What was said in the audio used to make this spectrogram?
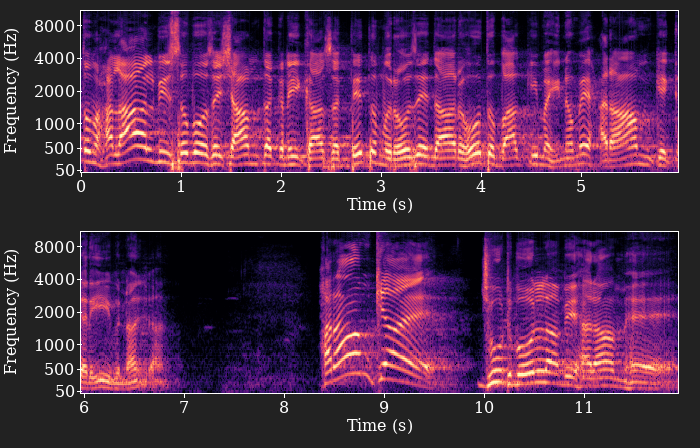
تم حلال بھی صبح سے شام تک نہیں کھا سکتے، تم روزے دار ہو تو باقی مہینوں میں حرام کے قریب نہ جان۔ حرام کیا ہے؟ جھوٹ بولنا بھی حرام ہے،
